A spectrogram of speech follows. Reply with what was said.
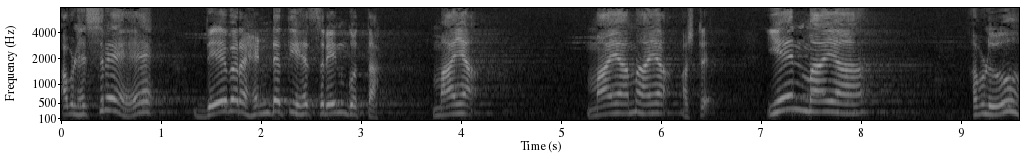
ಅವಳ ಹೆಸರೇ ದೇವರ ಹೆಂಡತಿ ಹೆಸರೇನು ಗೊತ್ತಾ? ಮಾಯಾ. ಮಾಯಾ ಮಾಯಾ ಅಷ್ಟೆ. ಏನು ಮಾಯಾ? ಅವಳು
